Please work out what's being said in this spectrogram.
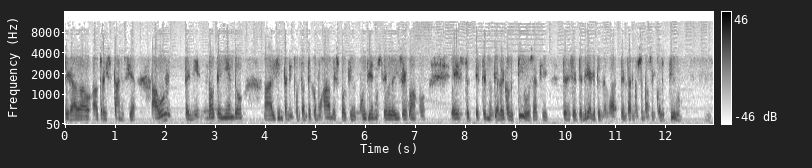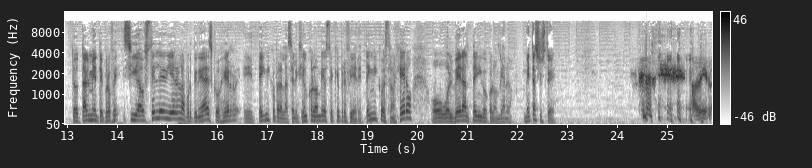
llegado a, otra instancia, aún no teniendo a alguien tan importante como James, porque muy bien usted lo dice, Juanjo, este, este mundial de colectivo, o sea que se tendría que pensar, pensar mucho más en colectivo. Totalmente, profe. Si a usted le dieran la oportunidad de escoger eh, técnico para la selección Colombia, ¿usted qué prefiere? ¿Técnico extranjero o volver al técnico colombiano? Métase usted. a ver,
